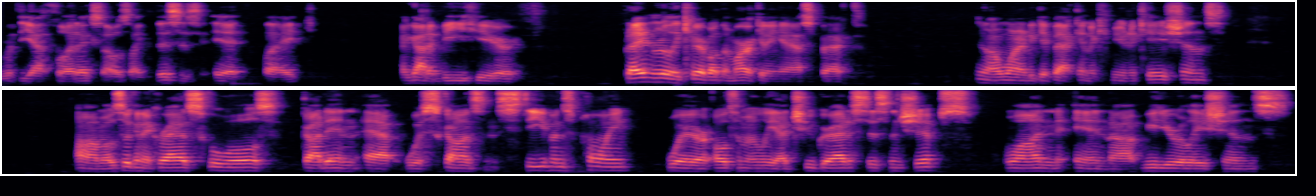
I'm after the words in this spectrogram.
with the athletics. I was like, this is it. Like, I got to be here. But I didn't really care about the marketing aspect. You know, I wanted to get back into communications. Um, I was looking at grad schools. Got in at Wisconsin Stevens Point, where ultimately I had two grad assistantships. One in uh, media relations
